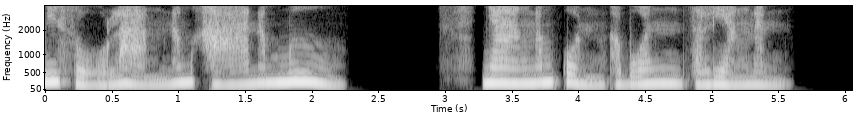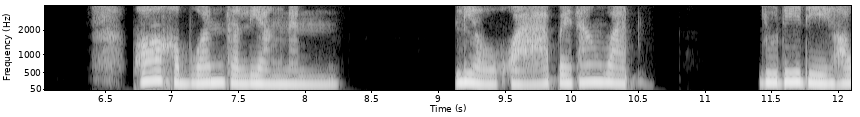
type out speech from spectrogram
มีโสล่ามน้ำขาน้ำมือยางน้ำก้นขบวนเสลียงนั้นพ่อขบวนเสลียงนั้นเลี้ยวขวาไปทางวัด อยู่ดีๆเขา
